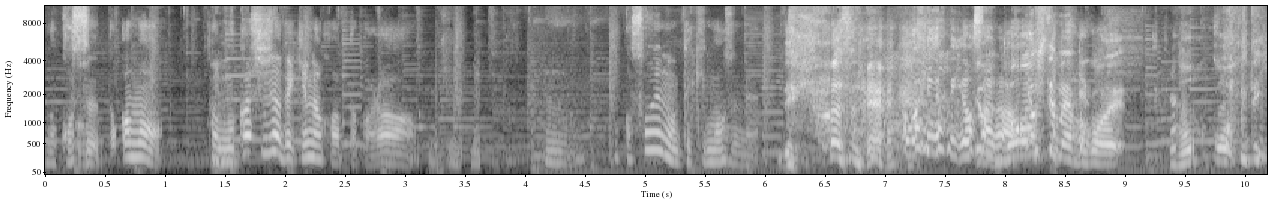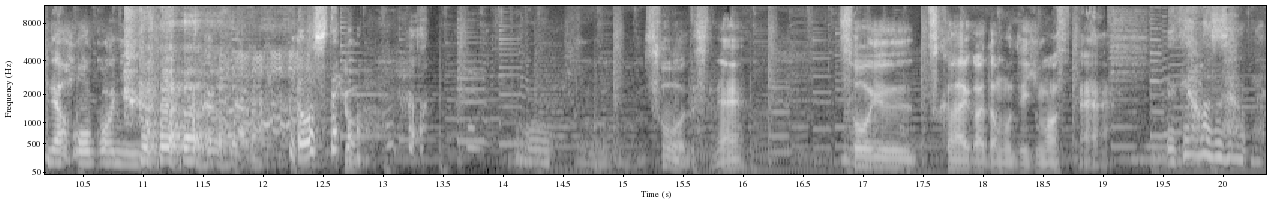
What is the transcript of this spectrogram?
残すとかも多分昔じゃできなかったから、うん、なんかそういうのできますね。できますね。こういう良さが。どうしてもやっぱこう暴行的な方向に。どうして？そうですね。そういう使い方もできますね。できますよね。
